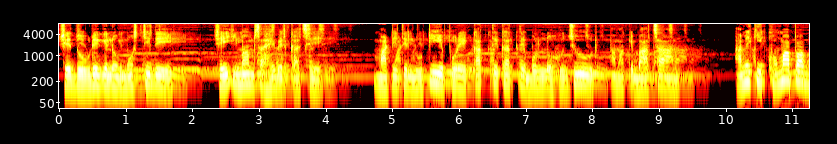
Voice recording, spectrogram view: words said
সে দৌড়ে গেল মসজিদে, সেই ইমাম সাহেবের কাছে। মাটিতে লুটিয়ে পড়ে কাঁদতে কাঁদতে বলল হুজুর আমাকে বাঁচান। আমি কি ক্ষমা পাব?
